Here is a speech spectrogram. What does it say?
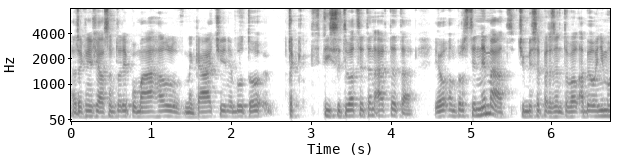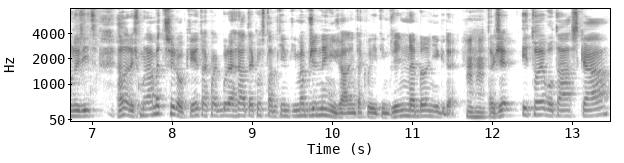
a řekneš, já jsem tady pomáhal v Mekáči nebo to, tak v té situaci ten Arteta, jo, on prostě nemá čím by se prezentoval, aby oni mohli říct, hele, když mu dáme tři roky, tak pak bude hrát jako s tamtím týmem, protože není žádný takový tým, protože nebyl nikde. Mhm. Takže i to je otázka,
